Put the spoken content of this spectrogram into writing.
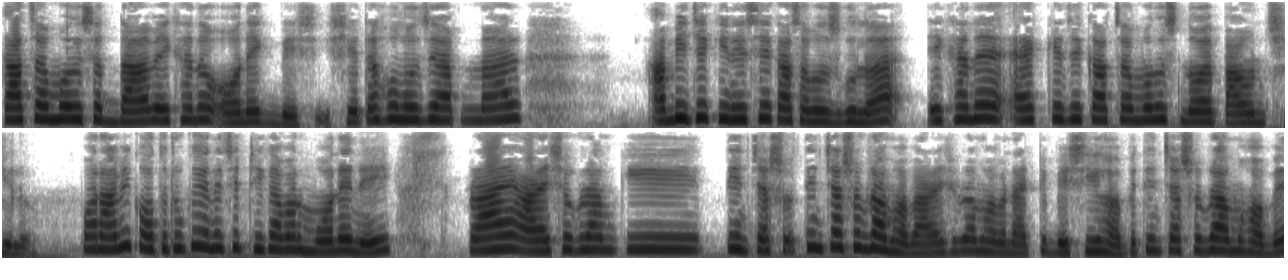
কাঁচামরিচের দাম এখানে অনেক বেশি। সেটা হলো যে আপনার, আমি যে কিনেছি কাঁচামরিচগুলো, এখানে এক কেজি কাঁচামরিচ নয় পাউন্ড ছিল। পর আমি কতটুকু এনেছি ঠিক আমার মনে নেই। প্রায় আড়াইশো গ্রাম কি তিন চারশো তিন চারশো গ্রাম হবে, আড়াইশো গ্রাম হবে না, একটু বেশি হবে, তিন চারশো গ্রাম হবে।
